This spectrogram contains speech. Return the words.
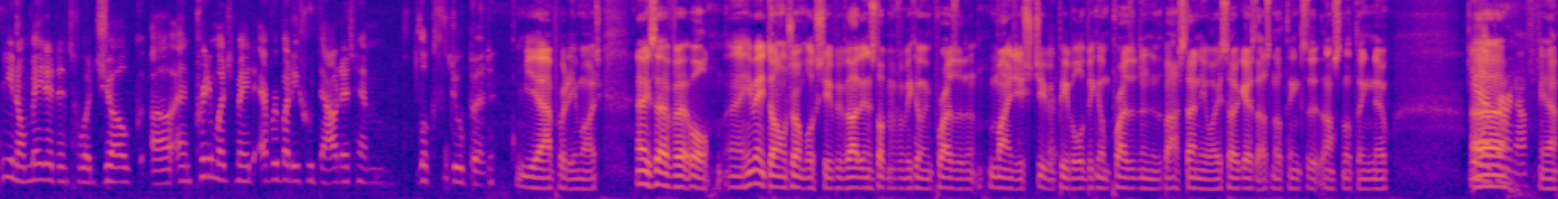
you know made it into a joke, uh, and pretty much made everybody who doubted him look stupid. Yeah, pretty much. Except for well, uh, he made Donald Trump look stupid, but that didn't stop him from becoming president. Mind you, stupid people have become president in the past anyway, so I guess that's nothing to that's nothing new. Yeah, uh, fair enough. Yeah.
